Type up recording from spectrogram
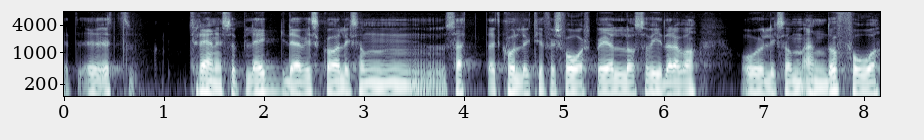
ett, ett träningsupplägg där vi ska liksom sätta ett kollektivt försvarsspel och så vidare. Va? Och liksom ändå få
